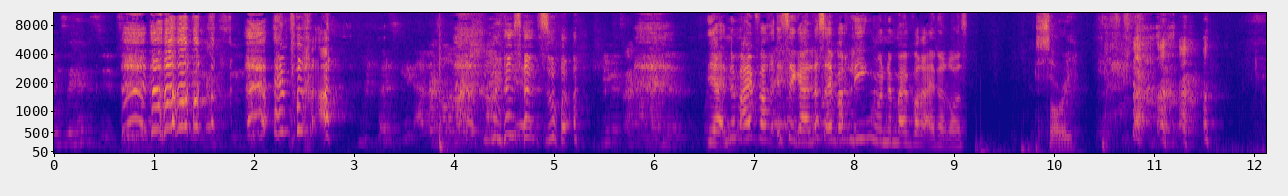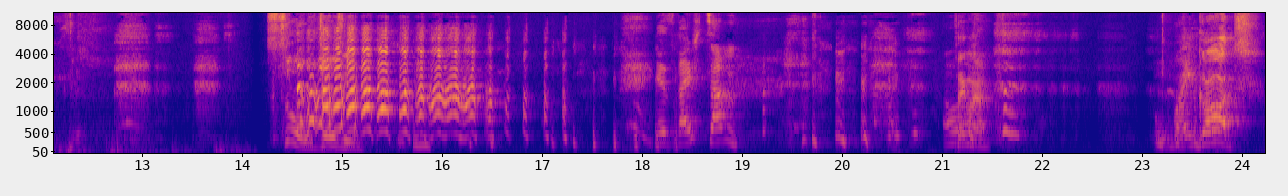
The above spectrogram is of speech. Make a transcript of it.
unsere Hände sind jetzt Das ist halt so. Ich nehme jetzt einfach eine. Ja, nimm einfach, ist egal, lass einfach liegen und nimm einfach eine raus. Sorry. so, Josie. Jetzt reicht's zusammen. Sag mal. Oh mein Gott.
